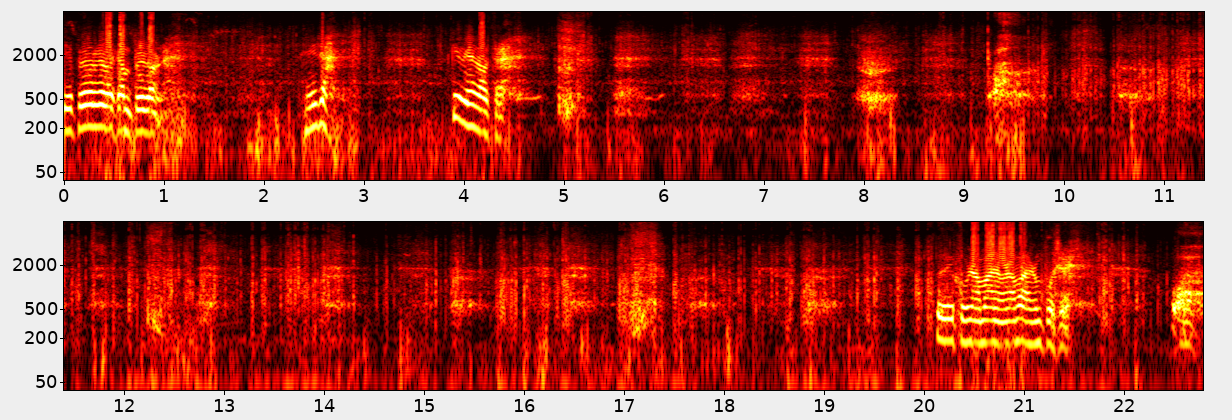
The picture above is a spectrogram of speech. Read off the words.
Estoy peor que la camperona. Mira, aquí viene otra. Estoy con una mano nada más, no puede ser. Oh.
